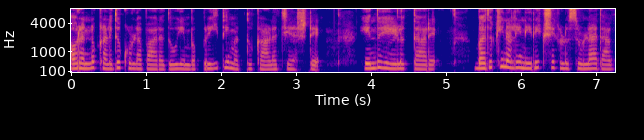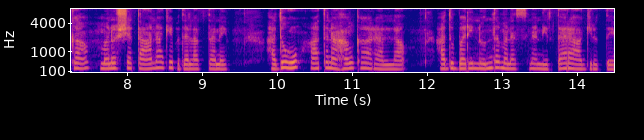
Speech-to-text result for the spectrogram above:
ಅವರನ್ನು ಕಳೆದುಕೊಳ್ಳಬಾರದು ಎಂಬ ಪ್ರೀತಿ ಮತ್ತು ಕಾಳಜಿ ಅಷ್ಟೇ ಎಂದು ಹೇಳುತ್ತಾರೆ. ಬದುಕಿನಲ್ಲಿ ನಿರೀಕ್ಷೆಗಳು ಸುಳ್ಳಾದಾಗ ಮನುಷ್ಯ ತಾನಾಗಿ ಬದಲಾಗ್ತಾನೆ. ಅದು ಆತನ ಅಹಂಕಾರ ಅಲ್ಲ. ಅದು ಬರೀ ನೊಂದ ಮನಸ್ಸಿನ ನಿರ್ಧಾರ ಆಗಿರುತ್ತೆ.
